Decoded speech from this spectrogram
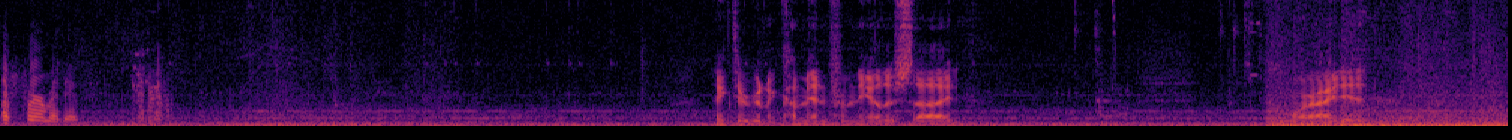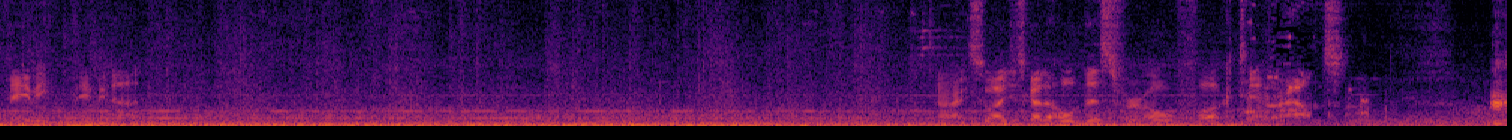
Affirmative. Think they're gonna come in from the other side. From where I did. Maybe, maybe not. Alright, so I just gotta hold this for, oh fuck, 10 rounds. We've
